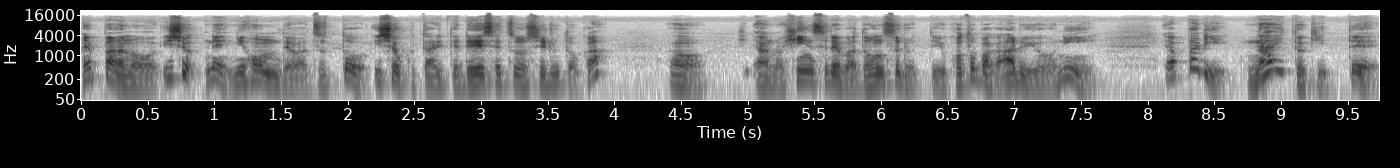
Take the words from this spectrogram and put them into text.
やっぱあの衣食ね日本ではずっと衣食足りて礼節を知るとか、うん、あの貧すれば鈍するっていう言葉があるようにやっぱりない時って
